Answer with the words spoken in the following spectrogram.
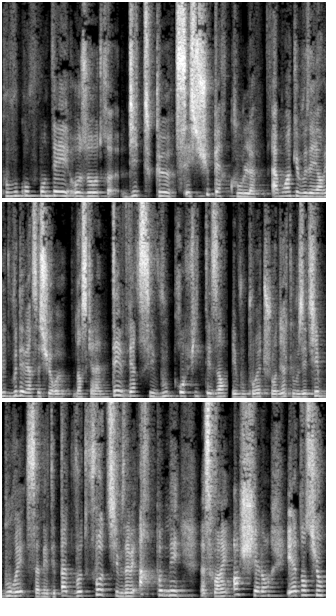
Pour vous confronter aux autres, dites que c'est super cool, à moins que vous ayez envie de vous déverser sur eux. Dans ce cas-là, déversez-vous, profitez-en et vous pourrez toujours dire que vous étiez bourré. Ça n'était pas de votre faute si vous avez harponné la soirée en chialant. Et attention,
